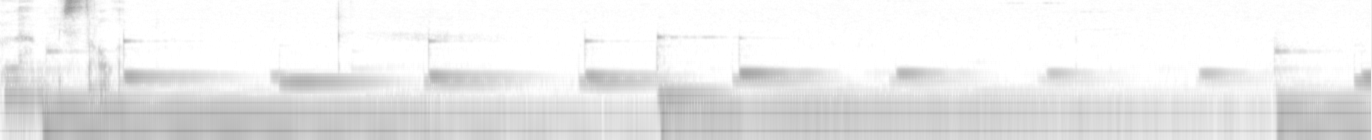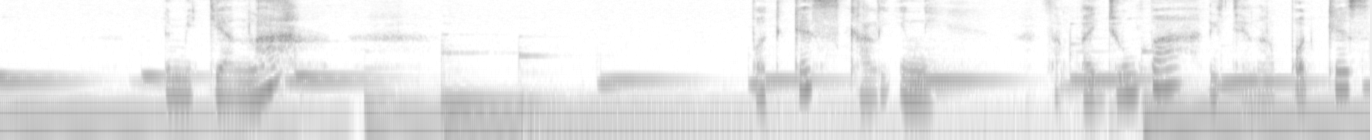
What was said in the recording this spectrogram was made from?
a'lam bishawab. Demikianlah podcast kali ini. Sampai jumpa di channel podcast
